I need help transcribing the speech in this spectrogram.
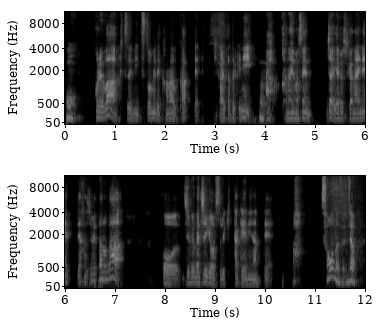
これは普通に勤めで叶うかって聞かれたときに、うんあ、叶いません。じゃあやるしかないねって始めたのが、こう、自分が授業をするきっかけになって、そうなんですね。じゃあ、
